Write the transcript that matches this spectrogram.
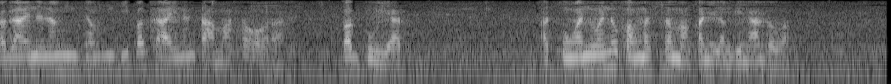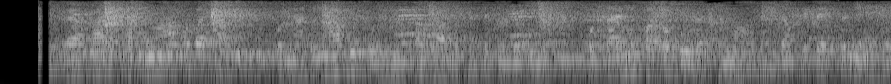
Kagaya na lang ang hindi pagkain ng tama sa oras, pagpuyat, at kung ano-ano pang masamang kanilang ginagawa. Kaya para sa ating mga kabataan, huwag natin nakabutuin ng paggamit ng teknolohiya. Huwag tayo magpapabulat sa mga magandang epekto nito.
